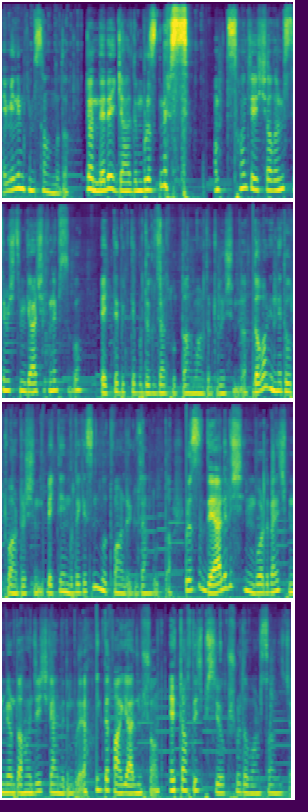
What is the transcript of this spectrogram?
Eminim kimse almadı. Ya nereye geldim? Burası neresi? Ama sadece eşyalarımı istemiştim gerçekten hepsi bu. Bekle bekle burada güzel lootlar vardır durun şimdi. Burada var ya ne loot vardır şimdi. Bekleyin burada kesin loot vardır güzel lootlar. Burası değerli bir şey mi bu arada ben hiç bilmiyorum daha önce hiç gelmedim buraya. İlk defa geldim şu an. Etrafta hiçbir şey yok şurada var sadece.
